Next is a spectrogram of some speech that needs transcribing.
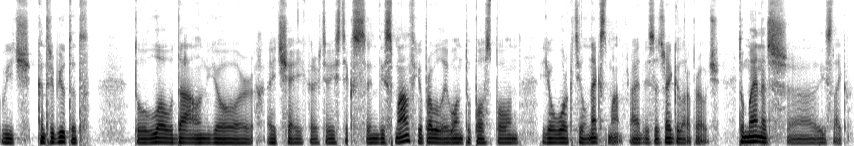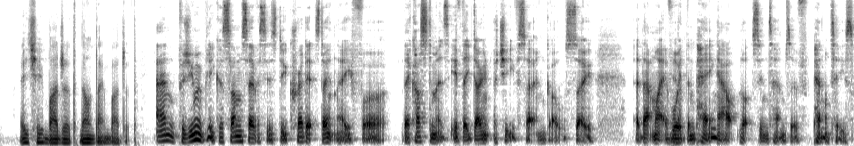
which contributed to low down your HA characteristics in this month, you probably want to postpone your work till next month, right? This is regular approach to manage uh, this like HA budget, downtime budget. And presumably, because some services do credits, don't they, for their customers if they don't achieve certain goals. So uh, that might avoid yeah. them paying out lots in terms of penalties.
